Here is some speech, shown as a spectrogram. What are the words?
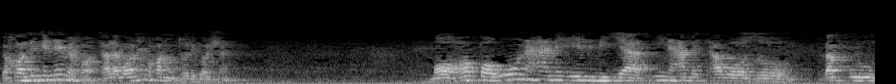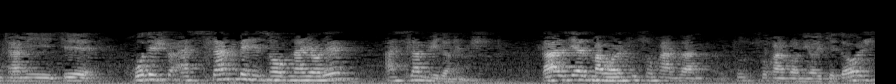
به خاطر اینکه نمی‌خواد طلبا نمی‌خوان اونطوری باشن. ماها با اون همه علمیت این همه تواضع و فروتنی که خودش رو اصلا به حساب نیاره اصلا پیدا نمیشه. بعضی از موارد تو سخنران تو سخنرانی هایی که داشت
